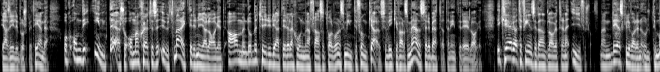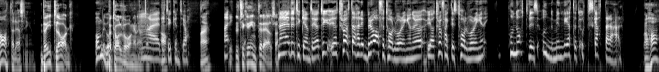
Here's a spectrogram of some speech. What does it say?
det är hans lillebrors beteende. Och om det inte är så, om man sköter sig utmärkt i det nya laget, ja men då betyder det att det är relationen mellan Frans och 12-åringen som inte funkar. Så i vilket fall som helst är det bättre att han inte är det i laget. Det kräver ju att det finns ett annat lag att träna i förstås, men det skulle vara den ultimata lösningen. Byt lag Om det på går. 12-åringen helt enkelt. Nej, det Ja. tycker inte jag. Nej. Nej. Du tycker inte det alltså? Nej, det tycker jag inte. Jag, tycker, jag tror att det här är bra för 12-åringen och jag, jag tror faktiskt 12-åringen på något vis undermedvetet uppskattar det här. Jaha,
